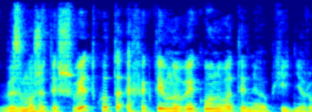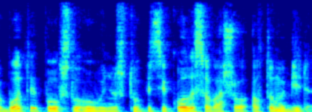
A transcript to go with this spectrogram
ви зможете швидко та ефективно виконувати необхідні роботи по обслуговуванню ступиці колеса вашого автомобіля.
